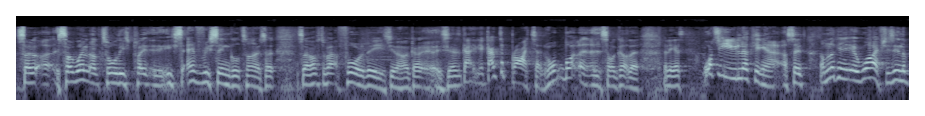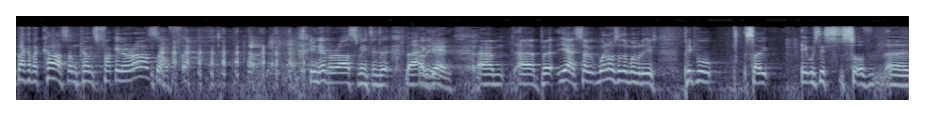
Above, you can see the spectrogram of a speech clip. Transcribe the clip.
So, uh, so I went up to all these places every single time. So, so after about four of these, you know, I go. He says, "Go, go to Brighton." What? what? uh, So I got there, and he goes, "What are you looking at?" I said, "I'm looking at your wife. She's in the back of a car. Some cunt's fucking her ass off." he never asked me to do that Funny again. Um, uh, but yeah, so when I was on the Wimbledon News, people, so it was this sort of uh,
